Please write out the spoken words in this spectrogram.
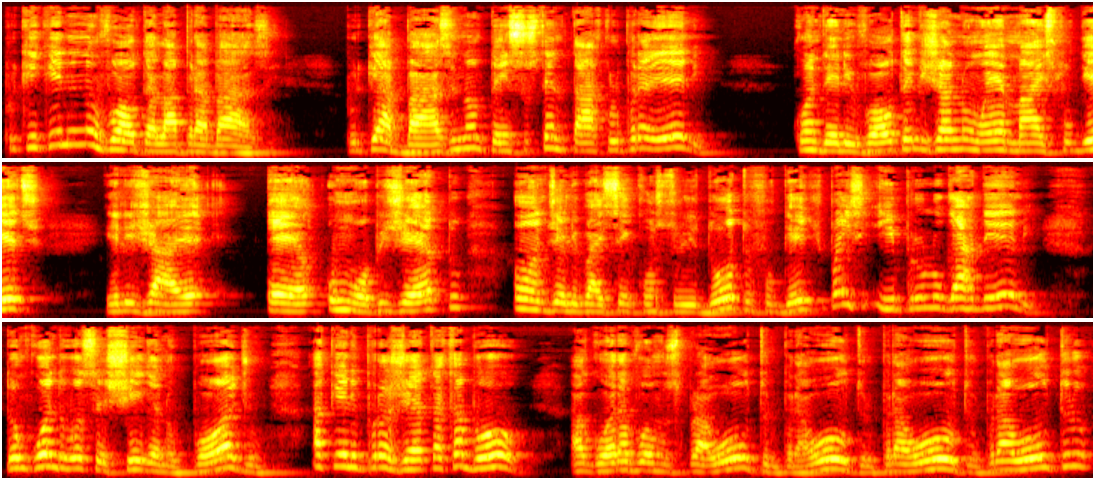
Por que, que ele não volta lá para a base? Porque a base não tem sustentáculo para ele. Quando ele volta, ele já não é mais foguete. Ele já é, é um objeto onde ele vai ser construído outro foguete para ir para o lugar dele. Então, quando você chega no pódio, aquele projeto acabou. Agora vamos para outro, para outro, para outro, para outro,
